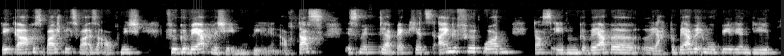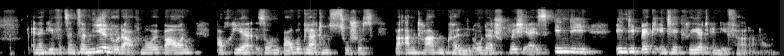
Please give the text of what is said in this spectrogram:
Den gab es beispielsweise auch nicht für gewerbliche Immobilien. Auch das ist mit der BEC jetzt eingeführt worden, dass eben Gewerbe, ja, Gewerbeimmobilien, die energieeffizient sanieren oder auch neu bauen, auch hier so einen Baubegleitungszuschuss beantragen können. Oder sprich, er ist in die, in die BEC integriert in die Förderung.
